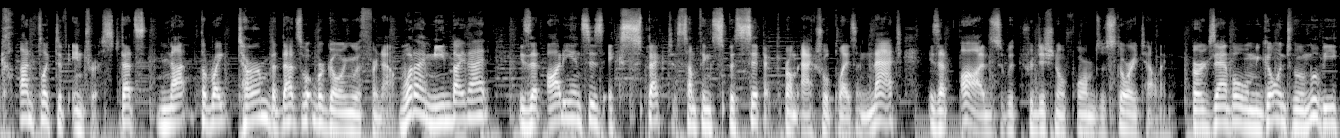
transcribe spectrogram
conflict of interest. That's not the right term, but that's what we're going with for now. What I mean by that is that audiences expect something specific from actual plays, and that is at odds with traditional forms of storytelling. For example, when we go into a movie,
